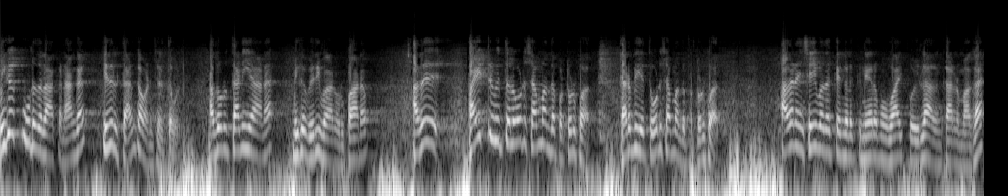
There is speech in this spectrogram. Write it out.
மிக கூடுதலாக நாங்கள் இதில் தான் கவனம் செலுத்த வேண்டும். அது ஒரு தனியான மிக விரிவான ஒரு பாடம். அது பயிற்றுவித்தலோடு சம்பந்தப்பட்டிருப்பார் தர்பியத்தோடு சம்பந்தப்பட்டிருப்பார் அதனை செய்வதற்கு எங்களுக்கு நேரமும் வாய்ப்பு இல்லை அதன் காரணமாக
